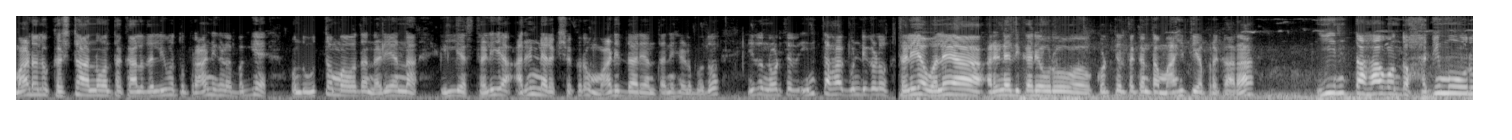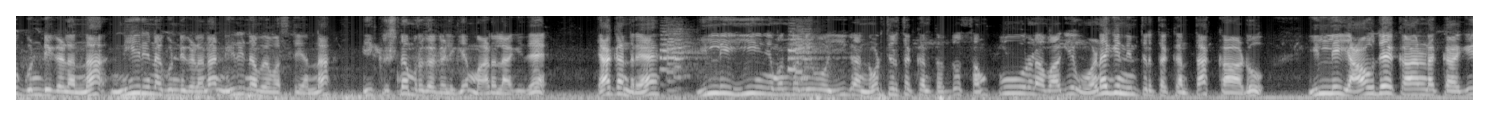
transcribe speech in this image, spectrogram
ಮಾಡಲು ಕಷ್ಟ ಅನ್ನುವಂಥ ಕಾಲದಲ್ಲಿ ಇವತ್ತು ಪ್ರಾಣಿಗಳ ಬಗ್ಗೆ ಒಂದು ಉತ್ತಮವಾದ ನಡೆಯನ್ನ ಇಲ್ಲಿಯ ಸ್ಥಳೀಯ ಅರಣ್ಯ ರಕ್ಷಕರು ಮಾಡಿದ್ದಾರೆ ಅಂತಾನೆ ಹೇಳ್ಬೋದು. ಇದು ನೋಡ್ತಿದ್ರೆ ಇಂತಹ ಗುಂಡಿಗಳು ಸ್ಥಳೀಯ ವಲಯ ಅರಣ್ಯಾಧಿಕಾರಿ ಅವರು ಕೊಡ್ತಿರ್ತಕ್ಕಂಥ ಮಾಹಿತಿಯ ಪ್ರಕಾರ ಇಂತಹ ಒಂದು ಹದಿಮೂರು ಗುಂಡಿಗಳನ್ನು, ನೀರಿನ ಗುಂಡಿಗಳನ್ನು, ನೀರಿನ ವ್ಯವಸ್ಥೆಯನ್ನ ಈ ಕೃಷ್ಣ ಮಾಡಲಾಗಿದೆ. ಯಾಕಂದ್ರೆ ಇಲ್ಲಿ ಈ ಒಂದು ನೀವು ಈಗ ನೋಡ್ತಿರ್ತಕ್ಕಂಥದ್ದು ಸಂಪೂರ್ಣವಾಗಿ ಒಣಗಿ ನಿಂತಿರ್ತಕ್ಕಂಥ ಕಾಡು. ಇಲ್ಲಿ ಯಾವುದೇ ಕಾರಣಕ್ಕಾಗಿ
